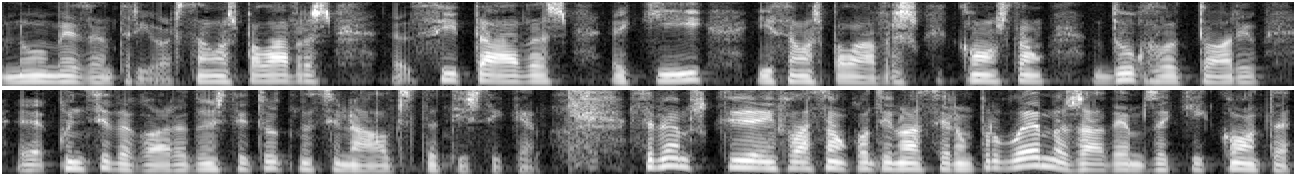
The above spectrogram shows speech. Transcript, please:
no mês anterior. São as palavras eh, citadas aqui e são as palavras que constam do relatório eh, conhecido agora do Instituto Nacional de Estatística. Sabemos que a inflação continua a ser um problema, já demos aqui conta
